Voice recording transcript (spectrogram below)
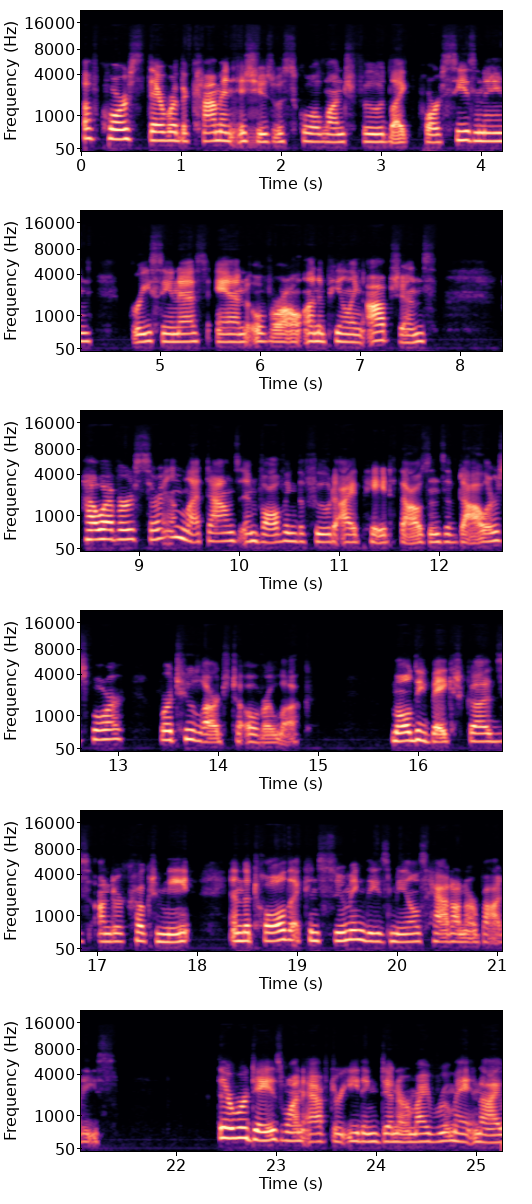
Of course, there were the common issues with school lunch food like poor seasoning, greasiness, and overall unappealing options. However, certain letdowns involving the food I paid thousands of dollars for were too large to overlook. Moldy baked goods, undercooked meat, and the toll that consuming these meals had on our bodies. There were days when, after eating dinner, my roommate and I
